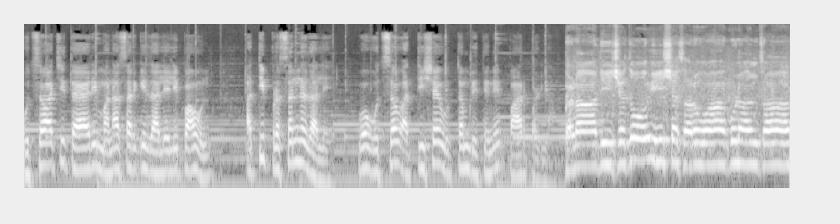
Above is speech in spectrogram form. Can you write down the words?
उत्सवाची तयारी मनासारखी झालेली पाहून अति प्रसन्न झाले व उत्सव अतिशय उत्तम रीतीने पार पडला. गणाधीश जो ईश सर्वा गुणांचा.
